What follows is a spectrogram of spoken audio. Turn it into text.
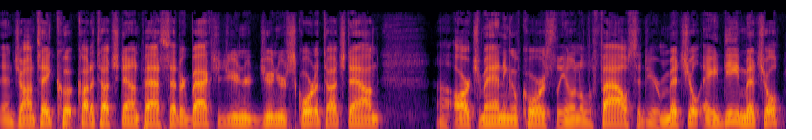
and Johntay Cook caught a touchdown pass. Cedric Baxter Jr. Jr. scored a touchdown. Uh, Arch Manning, of course, Liona Lefau, Sydir Mitchell, A.D. Mitchell,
